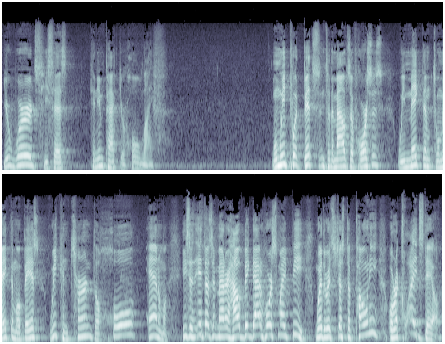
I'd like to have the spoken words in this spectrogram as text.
your words, he says, can impact your whole life. When we put bits into the mouths of horses, we make them to make them obey us, we can turn the whole animal. He says it doesn't matter how big that horse might be, whether it's just a pony or a Clydesdale.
